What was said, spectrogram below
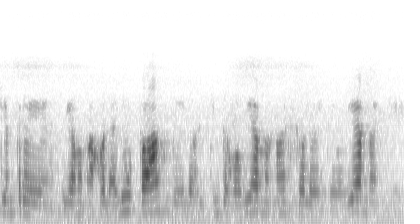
siempre, digamos, bajo la lupa de los distintos gobiernos, no es solo este gobierno, es que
